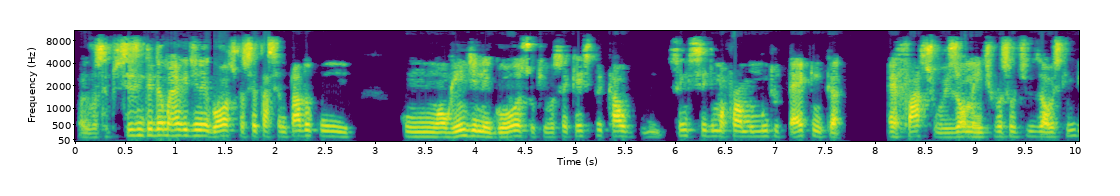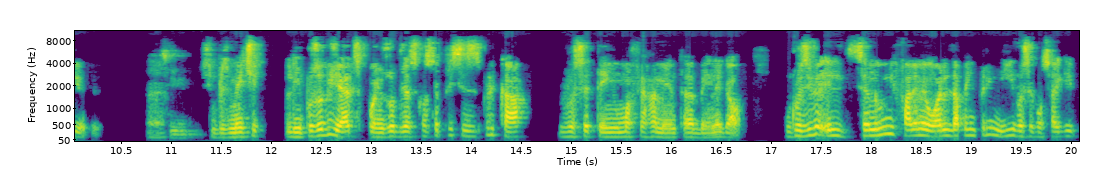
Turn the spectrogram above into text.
Quando você precisa entender uma regra de negócio, você está sentado com com alguém de negócio que você quer explicar sem ser de uma forma muito técnica, é fácil visualmente você utilizar o Scheme Builder. Né? Simplesmente limpa os objetos, põe os objetos que você precisa explicar e você tem uma ferramenta bem legal. Inclusive, ele, se eu não me falha a memória, ele dá para imprimir, você consegue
